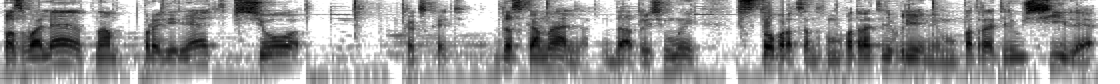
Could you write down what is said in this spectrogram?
позволяют нам проверять все, как сказать, досконально. Да, то есть мы 100%, мы потратили время, мы потратили усилия,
